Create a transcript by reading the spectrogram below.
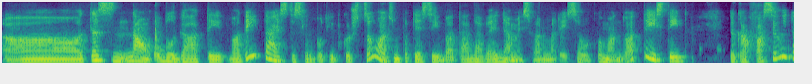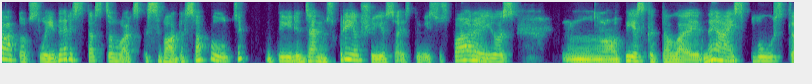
Uh, tas nav obligāti vadītājs, tas var būt jebkurš cilvēks, un patiesībā tādā veidā mēs varam arī savu komandu attīstīt. Facilitātors, līderis, tas cilvēks, kas vada sapulci, tīri dzen uz priekšu, iesaista visus pārējos, mm, pieskata, lai neaizplūst,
